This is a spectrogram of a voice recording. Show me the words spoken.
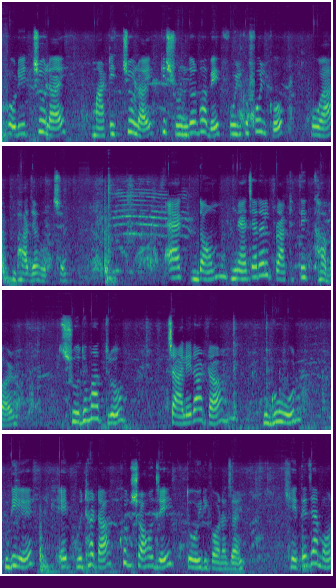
খড়ির চুলায়, মাটির চুলায় কি সুন্দরভাবে ফুলকো ফুলকো পোয়া ভাজা হচ্ছে। একদম ন্যাচারাল প্রাকৃতিক খাবার। শুধুমাত্র চালের আটা, গুড় দিয়ে এই পিঠাটা খুব সহজেই তৈরি করা যায়। খেতে যেমন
